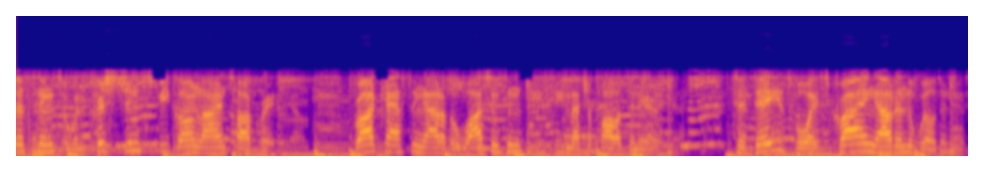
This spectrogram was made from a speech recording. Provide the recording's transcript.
Listening to When Christians Speak Online Talk Radio, broadcasting out of the Washington, D.C. metropolitan area. Today's voice crying out in the wilderness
